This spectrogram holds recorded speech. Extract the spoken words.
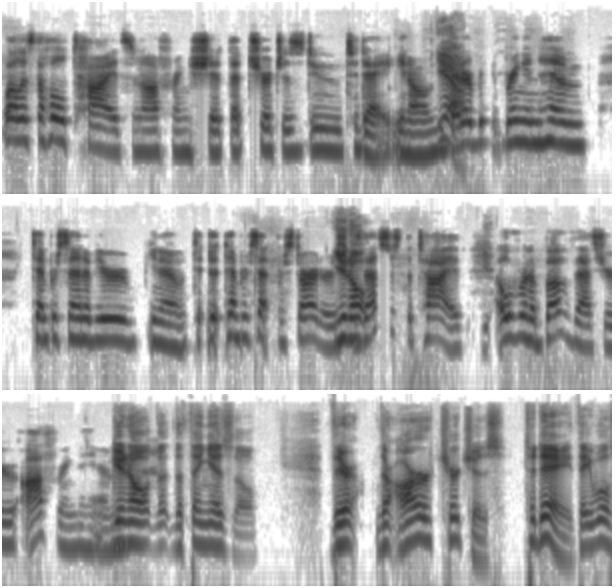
Well, it's the whole tithes and offering shit that churches do today. You know, you Yeah. better be bringing him ten percent of your, you know, ten percent for starters. You know- that's just the tithe. Over and above that's your offering to him. You know, the the thing is though, there there are churches today. They will,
